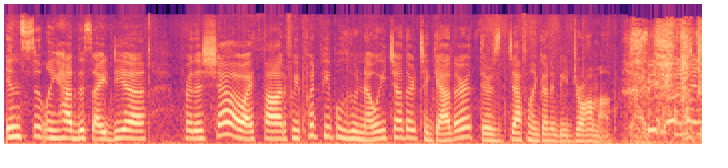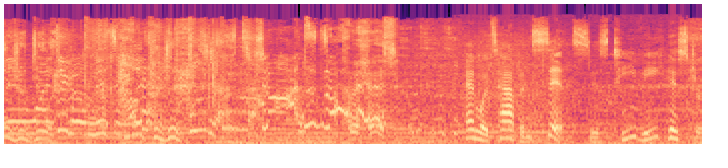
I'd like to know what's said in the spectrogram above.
instantly had this idea for the show, I thought if we put people who know each other together, there's definitely going to be drama. How could you do it? How could you do that? John, stop it! And what's happened since is TV history.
